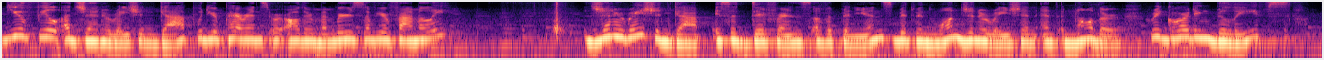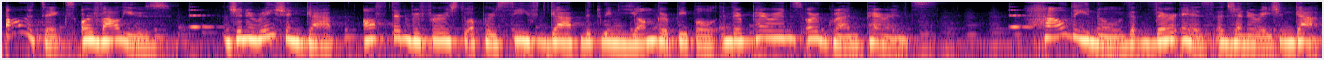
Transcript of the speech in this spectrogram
Do you feel a generation gap with your parents or other members of your family? Generation gap is a difference of opinions between one generation and another regarding beliefs, politics, or values. Generation gap often refers to a perceived gap between younger people and their parents or grandparents. How do you know that there is a generation gap?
